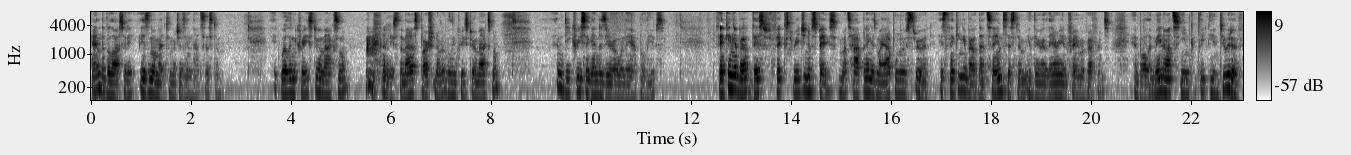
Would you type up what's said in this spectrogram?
and the velocity is the momentum which is in that system. It will increase to a maximum, at least the mass portion of it will increase to a maximum, and decrease again to zero when the apple leaves. Thinking about this fixed region of space and what's happening as my apple moves through it is thinking about that same system in the Eulerian frame of reference. And while it may not seem completely intuitive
